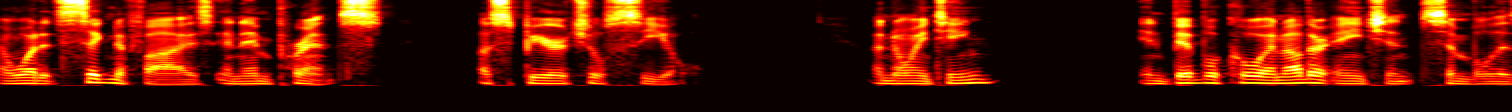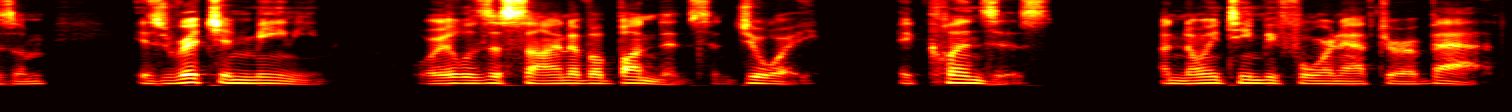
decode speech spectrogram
and what it signifies and imprints a spiritual seal. Anointing, in biblical and other ancient symbolism, is rich in meaning. Oil is a sign of abundance and joy. It cleanses, anointing before and after a bath,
